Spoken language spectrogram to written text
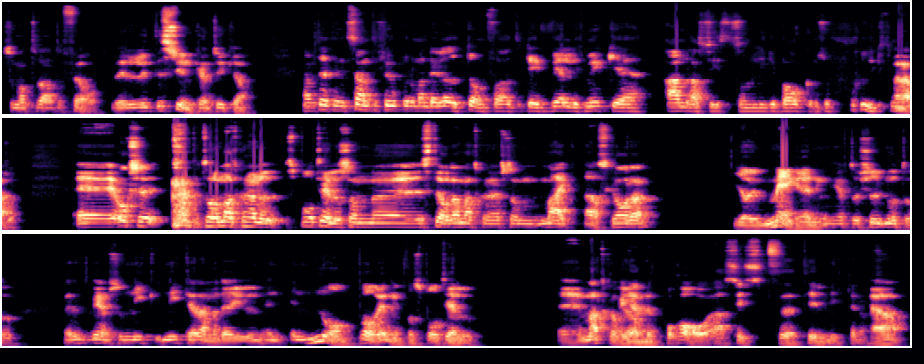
Som man tyvärr inte får. Det är lite synd kan jag tycka. Det har varit rätt intressant i fotboll om man delar ut dem för att det är väldigt mycket andra assist som ligger bakom så sjukt mycket. Ja. Eh, också på tal om matcherna nu. Sportello som eh, står där matchen eftersom Mike är skadad. Gör ju megräddning efter 20 minuter. Jag vet inte vem som nick, nickar där men det är ju en, en enormt bra räddning från Sportello. Eh, matchavgörande. jävligt bra assist eh, till nicken också. Ja,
